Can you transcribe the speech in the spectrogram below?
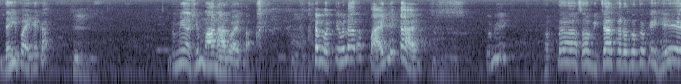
दही पाहिजे का. तुम्ही अशी मान हलवायचा. मग ते म्हणलं, "अरे पाहिजे काय? तुम्ही फक्त असा विचार करत होतो की हे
